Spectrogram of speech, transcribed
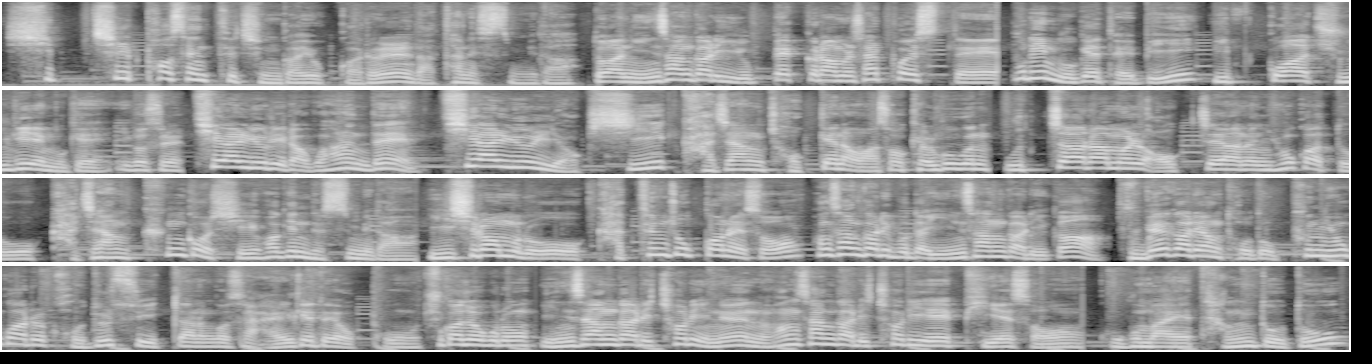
17% 증가 효과를 나타냈습니다. 또한 인상가리 600g을 살포했을 때 뿌리 무게 대비 잎과 줄기의 무게, 이것을 TR율이라고 하는데 TR율 역시 가장 적게 나와서 결국은 웃자람을 억제하는 효과도 가장 큰 것이 확인됐습니다. 이 실험으로 같은 조건에서 황산가리보다 인산가리가 두 배가량 더 높은 효과 를 거둘 수 있다는 것을 알게 되었고 추가적으로 인산가리 처리는 황산가리 처리에 비해서 고구마의 당도도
